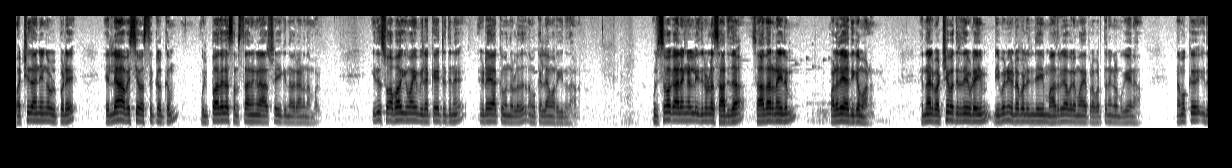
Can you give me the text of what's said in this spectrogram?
ഭക്ഷ്യധാന്യങ്ങൾ ഉൾപ്പെടെ എല്ലാ അവശ്യ വസ്തുക്കൾക്കും ഉൽപ്പാദക സംസ്ഥാനങ്ങളെ ആശ്രയിക്കുന്നവരാണ് നമ്മൾ. ഇത് സ്വാഭാവികമായും വിലക്കയറ്റത്തിന് ഇടയാക്കുമെന്നുള്ളത് നമുക്കെല്ലാം അറിയുന്നതാണ്. ഉത്സവകാലങ്ങളിൽ ഇതിനുള്ള സാധ്യത സാധാരണയിലും വളരെയധികമാണ് എന്നാൽ ഭക്ഷ്യഭദ്രതയുടെയും വിപണി ഇടപെടലിന്റെയും മാതൃകാപരമായ പ്രവർത്തനങ്ങൾ മുഖേന നമുക്ക് ഇത്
